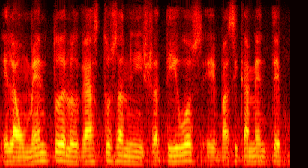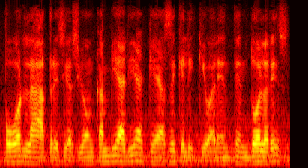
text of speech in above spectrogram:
el aumento de los gastos administrativos, eh, básicamente por la apreciación cambiaria que hace que el equivalente en dólares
